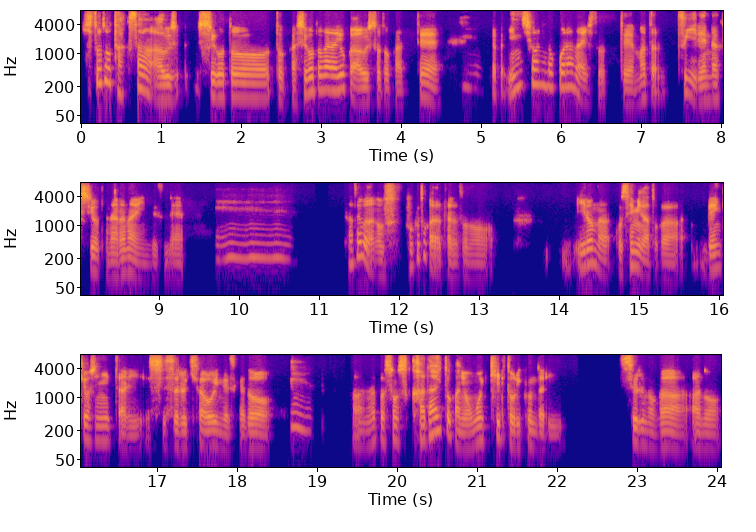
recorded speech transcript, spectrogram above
人とたくさん会う仕事とか仕事柄よく会う人とかってやっぱ印象に残らない人ってまた次連絡しようってならないんですね。えー、例えばなんか僕とかだったらそのいろんなこうセミナーとか勉強しに行ったりする機会多いんですけど、えー、あのやっぱその課題とかに思いっきり取り組んだりするのがあの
